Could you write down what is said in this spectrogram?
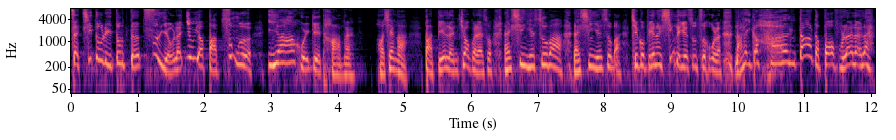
在基督里都得自由了，又要把重恶压回给他们，好像啊，把别人叫过来说：“来信耶稣吧，来信耶稣吧。”结果别人信了耶稣之后呢，拿了一个很大的包袱，来来来，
